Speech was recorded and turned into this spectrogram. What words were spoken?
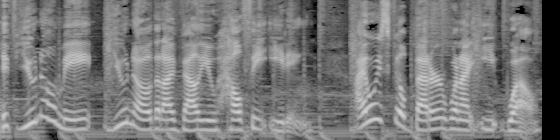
If you know me, you know that I value healthy eating. I always feel better when I eat well.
